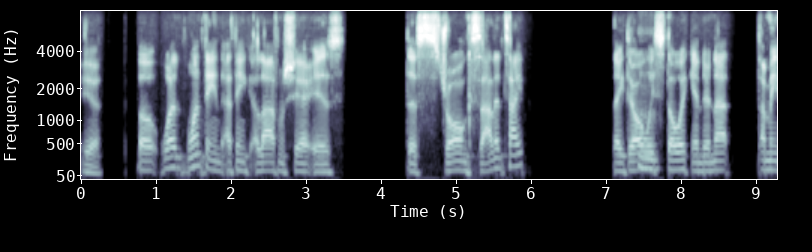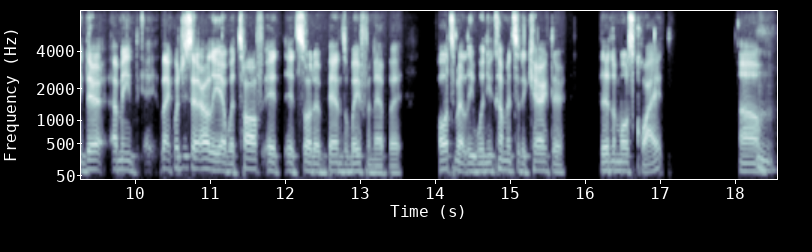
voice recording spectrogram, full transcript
Yeah. But one one thing I think a lot of them share is the strong silent type. Like they're always stoic and they're not. I mean, they're. I mean, like what you said earlier with Toph, it it sort of bends away from that. But ultimately, when you come into the character, they're the most quiet. Um,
